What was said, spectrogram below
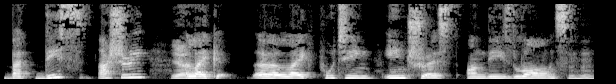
but this usury, Yeah. like, uh, like putting interest on these loans, Mm-hmm.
